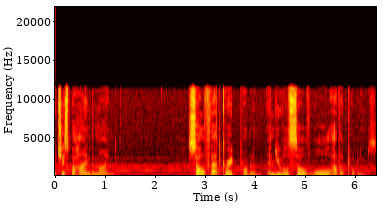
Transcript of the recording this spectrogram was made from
which is behind the mind. Solve that great problem, and you will solve all other problems.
